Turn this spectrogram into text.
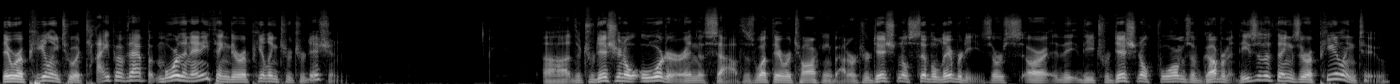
they were appealing to a type of that, but more than anything, they're appealing to tradition. Uh, the traditional order in the South is what they were talking about, or traditional civil liberties, or, or the, the traditional forms of government. These are the things they're appealing to,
